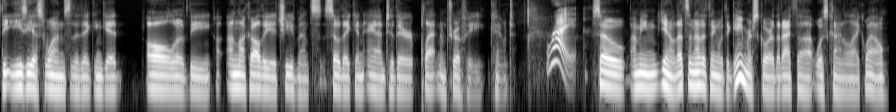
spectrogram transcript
the easiest ones so that they can get all of the unlock all the achievements so they can add to their platinum trophy count. Right. So, I mean, you know, that's another thing with the gamer score that I thought was kind of like, well,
